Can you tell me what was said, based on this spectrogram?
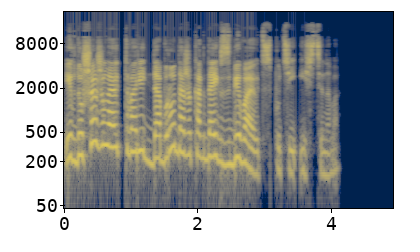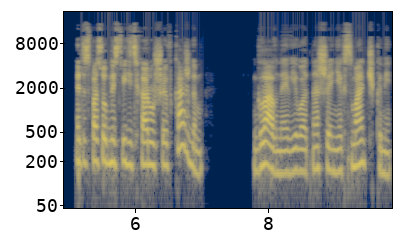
и в душе желают творить добро, даже когда их сбивают с пути истинного. Эта способность видеть хорошее в каждом — главное в его отношениях с мальчиками,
